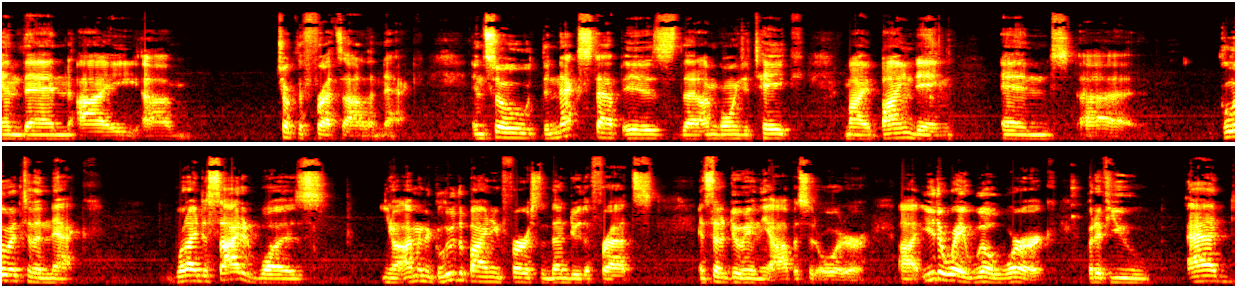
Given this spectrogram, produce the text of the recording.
and then I um, took the frets out of the neck. And so the next step is that I'm going to take my binding and uh, glue it to the neck. What I decided was, you know, I'm going to glue the binding first and then do the frets instead of doing in the opposite order. Uh, either way will work, but if you add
